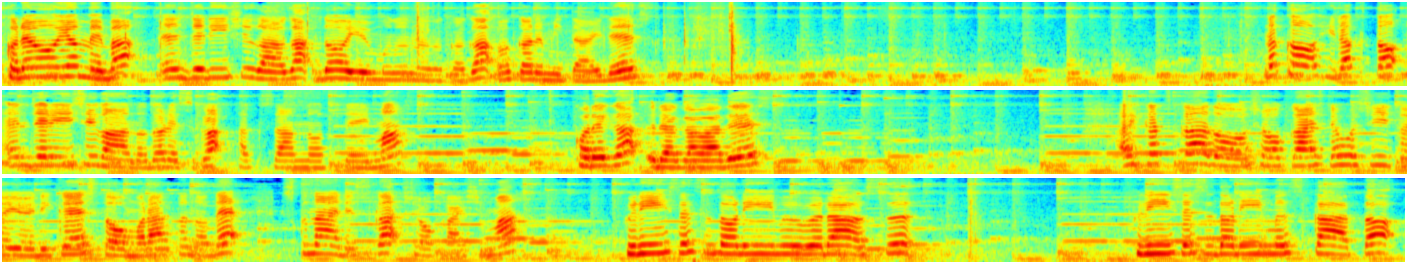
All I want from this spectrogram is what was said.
これを読めばエンジェリーシュガーがどういうものなのかがわかるみたいです。開くとエンジェリーシュガーのドレスがたくさん載っています。これが裏側です。アイカツカードを紹介してほしいというリクエストをもらったので少ないですが紹介します。プリンセスドリームブラウス。プリンセスドリームスカー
